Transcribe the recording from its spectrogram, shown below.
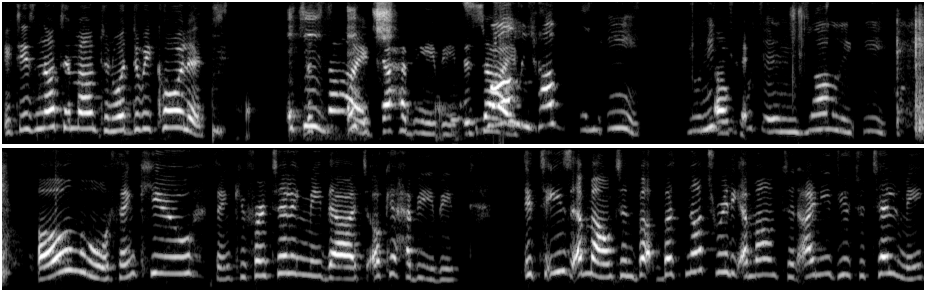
It is not a mountain. What do we call it? It The is side, it's, ya habibi, the side. valley have an E. You need Okay. to put in valley E. Oh, thank you. Thank you for telling me that. Okay, Habibi. It is a mountain, but but not really a mountain. I need you to tell me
